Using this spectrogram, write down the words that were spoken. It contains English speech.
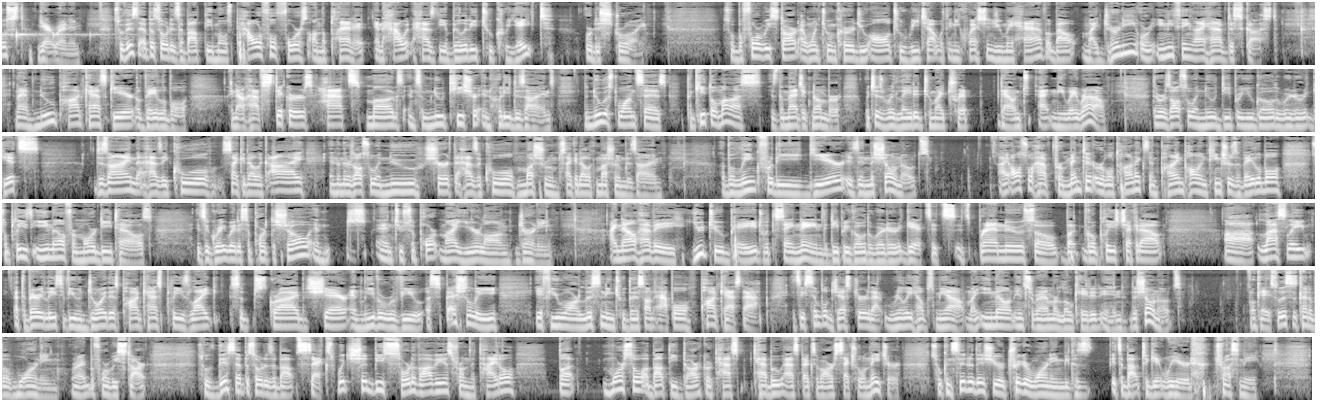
host, Garett Renon. So, this episode is about the most powerful force on the planet and how it has the ability to create or destroy. So, before we start, I want to encourage you all to reach out with any questions you may have about my journey or anything I have discussed. And I have new podcast gear available. I now have stickers, hats, mugs, and some new t shirt and hoodie designs. The newest one says Paquito Mas is the magic number, which is related to my trip down to, at Nihue Rao. There is also a new Deeper You Go, the weirder it gets design that has a cool psychedelic eye. And then there's also a new shirt that has a cool mushroom, psychedelic mushroom design. The link for the gear is in the show notes. I also have fermented herbal tonics and pine pollen tinctures available, so please email for more details. It's a great way to support the show and and to support my year-long journey. I now have a YouTube page with the same name. The deeper you go, the weirder it gets. It's it's brand new, so but go please check it out. Uh, lastly, at the very least, if you enjoy this podcast, please like, subscribe, share, and leave a review, especially if you are listening to this on Apple Podcast app. It's a simple gesture that really helps me out. My email and Instagram are located in the show notes. Okay, so this is kind of a warning, right, before we start. So this episode is about sex, which should be sort of obvious from the title, but more so about the dark or tas- taboo aspects of our sexual nature. So consider this your trigger warning because it's about to get weird, trust me.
